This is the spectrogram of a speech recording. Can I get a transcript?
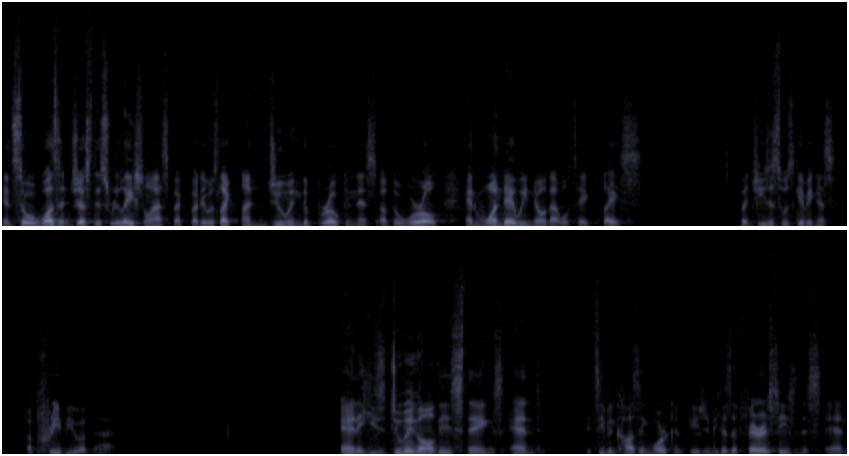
And so it wasn't just this relational aspect, but it was like undoing the brokenness of the world. And one day we know that will take place. But Jesus was giving us a preview of that. And he's doing all these things, and it's even causing more confusion because the Pharisees and, this, and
